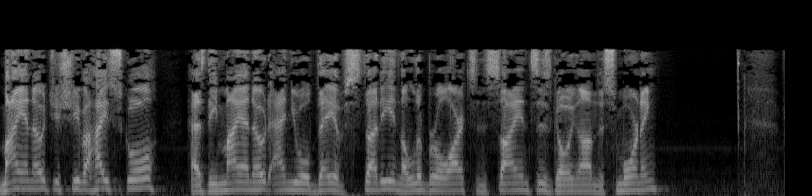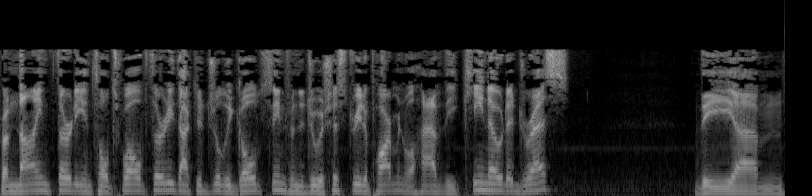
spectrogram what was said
Mayanot Yeshiva High School has the Mayanot Annual Day of Study in the Liberal Arts and Sciences going on this morning. From 9.30 until 12.30, Dr. Julie Goldstein from the Jewish History Department will have the keynote address. The, um,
